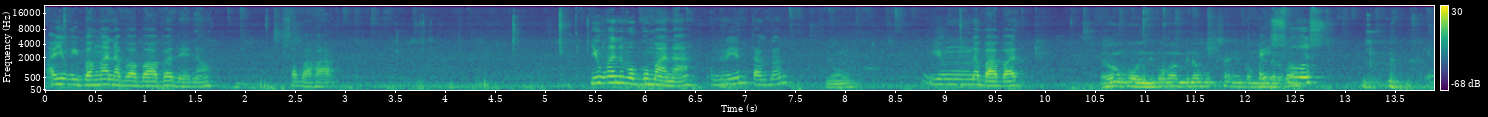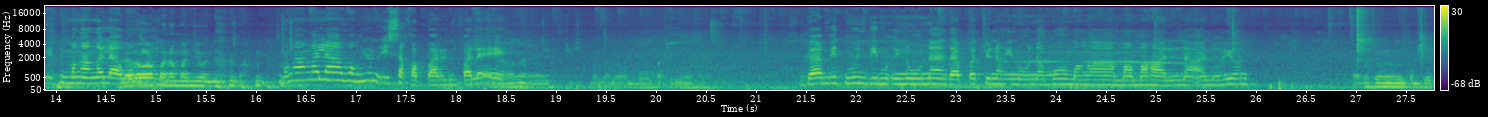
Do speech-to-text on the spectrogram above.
Ay, yung iba nga nabababa din, no? Sa baha. Yung ano mo gumana, ano yun, tag doon? Yung, Yung nababad. ewan ko, hindi ko pa binubuksan yung Ay, computer ko. sus! Eh, mga ngalawang Dalawa yun. pa naman yun. Mga ngalawang yun, isa ka pa rin pala eh. Kaya nga eh. Gamit mo, hindi mo inuna. Dapat yun ang inuna mo, mga mamahal na ano yun. Tapos yung computer,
